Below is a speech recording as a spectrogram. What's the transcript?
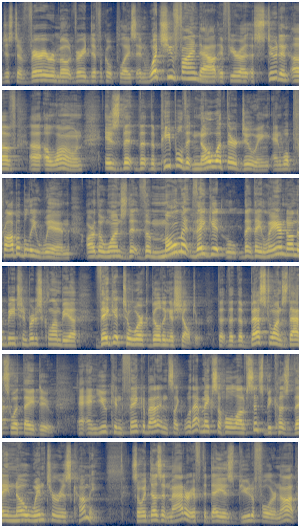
just a very remote, very difficult place. And what you find out if you're a, a student of Alone is that the, the people that know what they're doing and will probably win are the ones that the moment they get they land on the beach in British Columbia, they get to work building a shelter. The, the, the best ones, that's what they do. And you can think about it, and it's like, well, that makes a whole lot of sense because they know winter is coming. So it doesn't matter if the day is beautiful or not.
